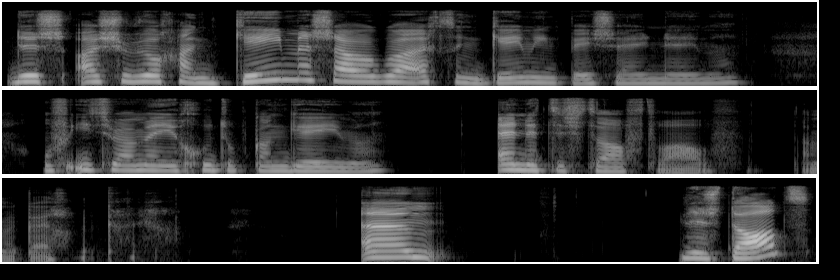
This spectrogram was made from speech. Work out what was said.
dus als je wil gaan gamen, zou ik wel echt een gaming PC nemen. Of iets waarmee je goed op kan gamen. En het is 12-12. Daarmee kan je geluk krijgen. Um, dus dat.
